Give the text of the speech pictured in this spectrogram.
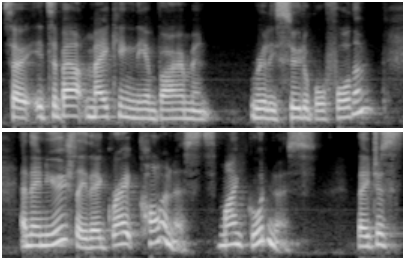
So it's about making the environment really suitable for them. And then usually they're great colonists. My goodness. They just,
